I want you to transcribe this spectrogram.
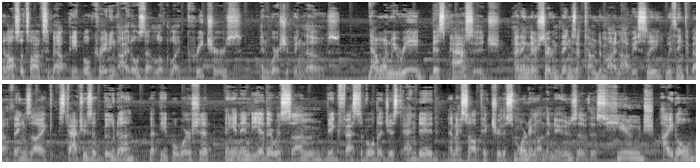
It also talks about people creating idols that look like creatures and worshiping those. Now, when we read this passage, I think there's certain things that come to mind, obviously. We think about things like statues of Buddha that people worship. I think in India there was some big festival that just ended, and I saw a picture this morning on the news of this huge idol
